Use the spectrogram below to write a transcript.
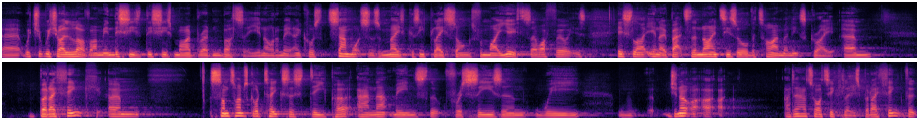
uh, which which I love. I mean, this is this is my bread and butter. You know what I mean? And of course, Sam Watson's amazing because he plays songs from my youth, so I feel it's it's like you know back to the '90s all the time, and it's great. Um, but I think um, sometimes God takes us deeper, and that means that for a season we. Do you know, I, I, I don't know how to articulate this, but I think that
